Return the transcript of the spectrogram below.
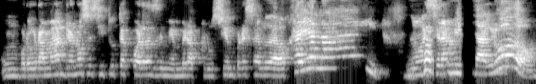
un programa, yo no sé si tú te acuerdas de mi en Veracruz, siempre he saludado, High Alay, ¿no? Ese era mi saludo.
